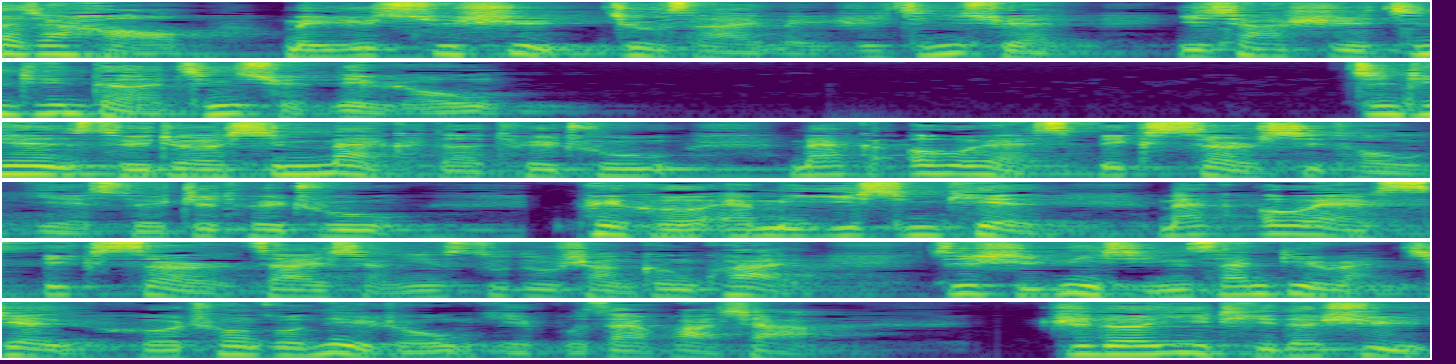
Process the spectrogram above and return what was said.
大家好，每日趋势就在每日精选。以下是今天的精选内容。今天随着新 Mac 的推出，Mac OS Big Sur 系统也随之推出，配合 M1 芯片，Mac OS Big Sur 在响应速度上更快，即使运行 3D 软件和创作内容也不在话下。值得一提的是，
